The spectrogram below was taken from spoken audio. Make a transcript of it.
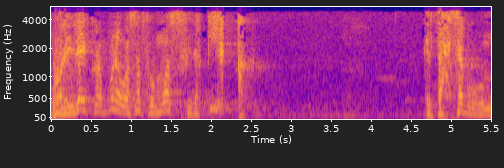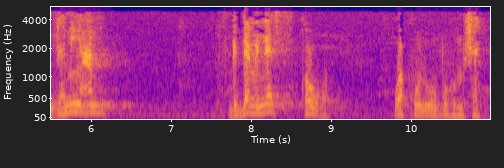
ولذلك ربنا وصفهم وصف دقيق. تحسبهم جميعا؟ قدام الناس قوة وقلوبهم شتى.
